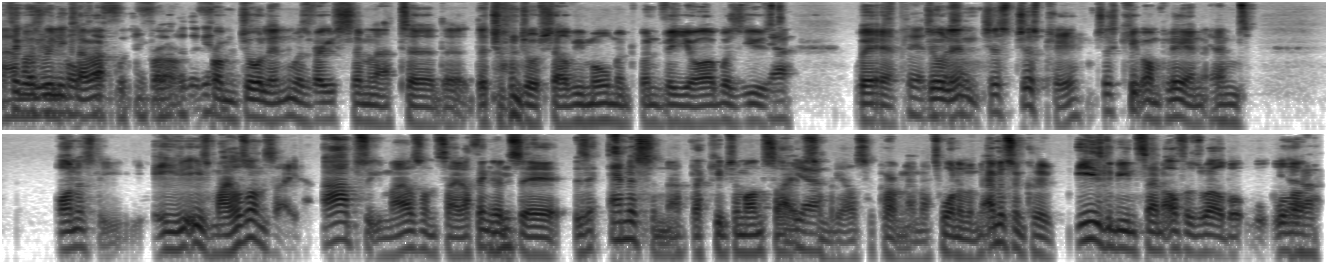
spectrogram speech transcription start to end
I think Um, it was really hope clever that we can go from, into from Joe Lynn was very similar to the, the Jonjo Shelvey moment when VAR was used, Yeah. where Just play Joe Lynn just just play, just keep on playing, and honestly, he, he's miles on side, absolutely miles on side. I think it's uh, is it Emerson that, that keeps him on side? Mm-hmm. Yeah. Somebody else, I can't remember. It's one of them. Emerson could have easily been sent off as well, but we'll Yeah. not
